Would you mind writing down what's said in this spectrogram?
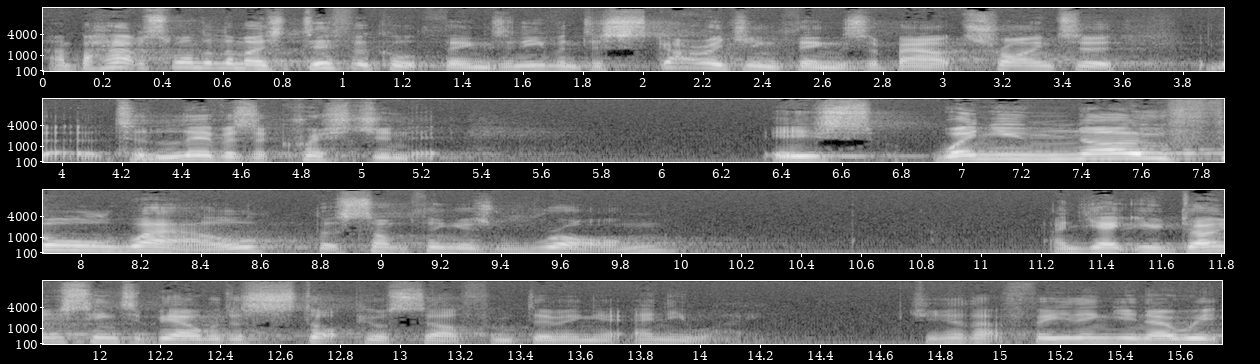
And perhaps one of the most difficult things and even discouraging things about trying to, to live as a Christian is when you know full well that something is wrong, and yet you don't seem to be able to stop yourself from doing it anyway. Do you know that feeling? You know, we,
